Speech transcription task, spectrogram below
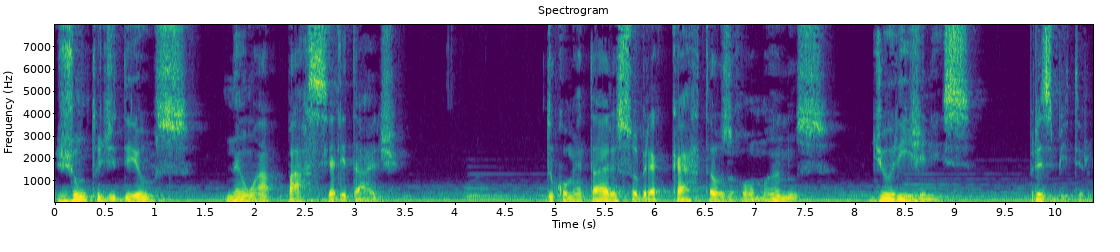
Junto de Deus não há parcialidade. Do comentário sobre a Carta aos Romanos de Orígenes, presbítero.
